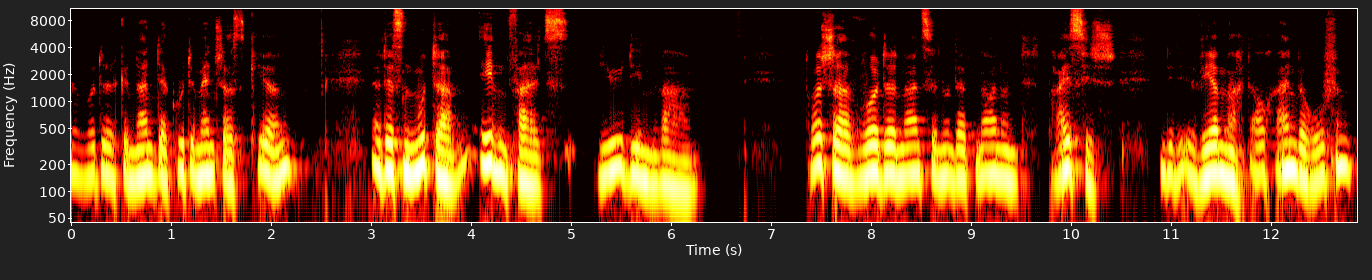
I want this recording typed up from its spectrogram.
Der wurde genannt der gute Mensch aus Kirn, dessen Mutter ebenfalls Jüdin war. Dröscher wurde 1939 in die Wehrmacht auch einberufen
